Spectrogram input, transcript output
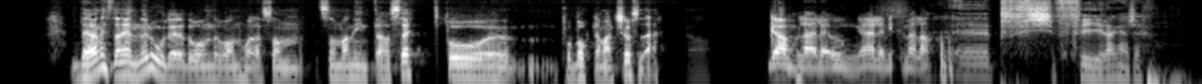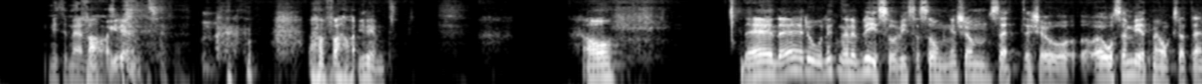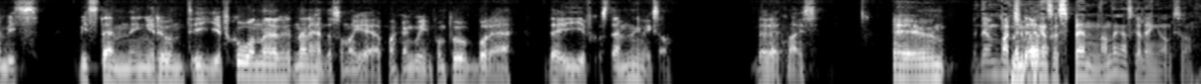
Det är nästan ännu roligare då om det var några som, som man inte har sett på, på bortamatcher och sådär. Ja. Gamla eller unga eller mittemellan? Eh, pff, 24 kanske. Mittemellan. Fan vad grymt. ja, fan vad grymt. Ja, det är, det är roligt när det blir så. Vissa sånger som sätter sig och, och sen vet man också att det är en viss, viss stämning runt IFK när, när det händer sådana grejer. Att man kan gå in på en pub och det är det är IFK-stämning liksom. Det är rätt nice. Uh, men den matchen men var den... ganska spännande ganska länge också.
